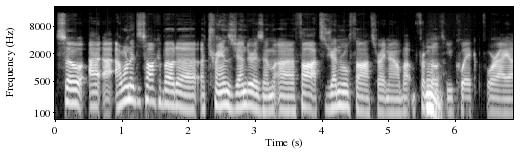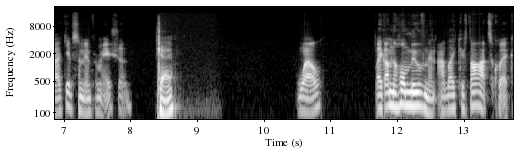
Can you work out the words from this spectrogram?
so I I- I wanted to talk about uh, a transgenderism uh, thoughts, general thoughts right now about from Hmm. both of you, quick before I uh, give some information. Okay. Well, like on the whole movement, I'd like your thoughts, quick.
